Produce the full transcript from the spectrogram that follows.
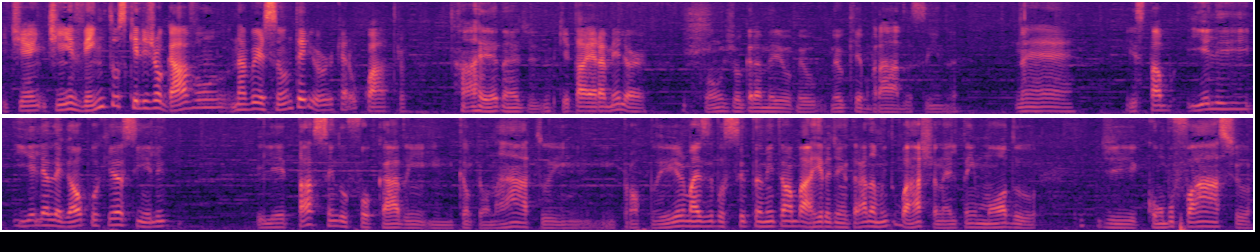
E tinha, tinha eventos que eles jogavam na versão anterior, que era o 4. Ah, é, né? Porque tá, era melhor. Bom, o jogo era meio, meio, meio quebrado, assim, né? É. Isso tá, e, ele, e ele é legal porque, assim, ele ele tá sendo focado em, em campeonato, em, em, pro player, mas você também tem uma barreira de entrada muito baixa, né? Ele tem modo de combo fácil,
